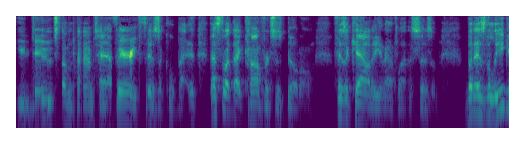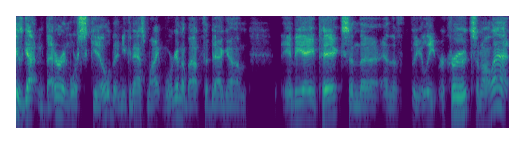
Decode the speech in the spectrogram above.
you do sometimes have very physical. That's what that conference is built on: physicality and athleticism. But as the league has gotten better and more skilled, and you can ask Mike Morgan about the daggum NBA picks and the and the, the elite recruits and all that.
